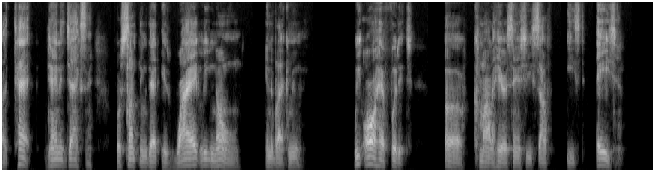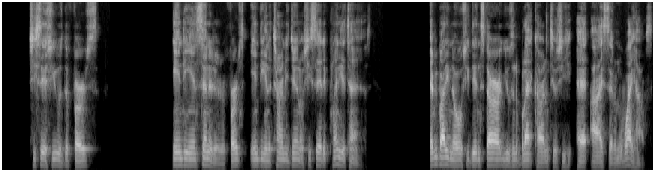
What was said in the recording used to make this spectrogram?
attack Janet Jackson for something that is widely known in the black community? We all have footage of Kamala Harris saying she's Southeast Asian. She said she was the first Indian senator, the first Indian attorney general. She said it plenty of times. Everybody knows she didn't start using the black card until she had eyes set on the White House.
